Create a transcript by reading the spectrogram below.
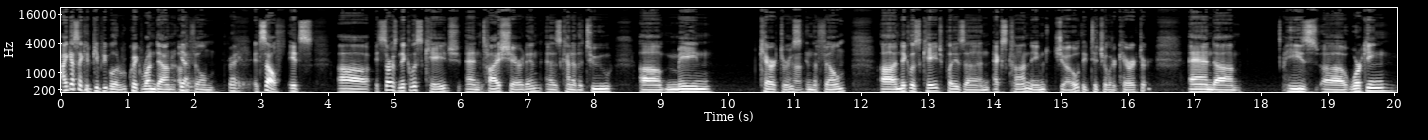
I guess I could give people a quick rundown of yeah, the film right. itself. It's uh, it stars Nicolas Cage and Tye Sheridan as kind of the two uh, main characters uh-huh. in the film. Uh, Nicolas Cage plays an ex-con named Joe, the titular character, and um, he's uh, working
